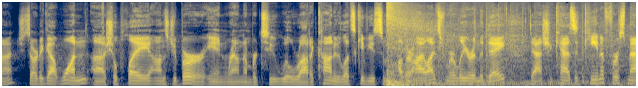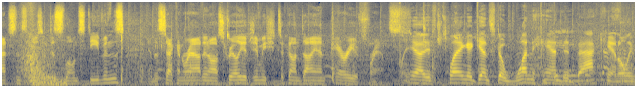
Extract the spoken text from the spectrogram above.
All right. She's already got one. Uh, she'll play Ons Jabeur in round number two, Will Raducanu. Let's give you some other highlights from earlier in the day. Dasha Kasatkina, first match since losing to Sloane Stevens. In the second round in Australia, Jimmy, she took on Diane Parry of France. Yeah, playing against a one-handed backhand. Only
